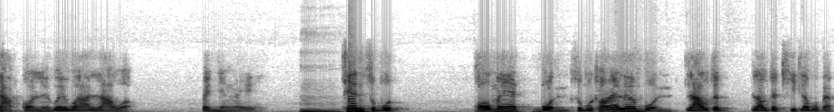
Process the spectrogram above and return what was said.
จับก่อนเลยไว้ยว่าเราอะเป็นยังไงอืมเช่นสมมติพ อแม่บ่น สมมติพอแม่เริ่มบ่นเราจะเราจะคิดแล้วว่าแบบ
